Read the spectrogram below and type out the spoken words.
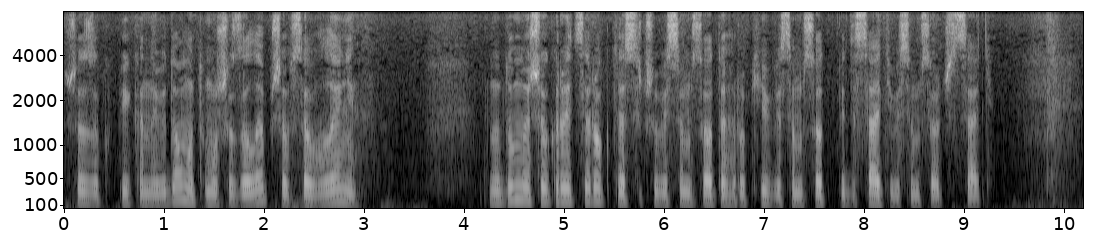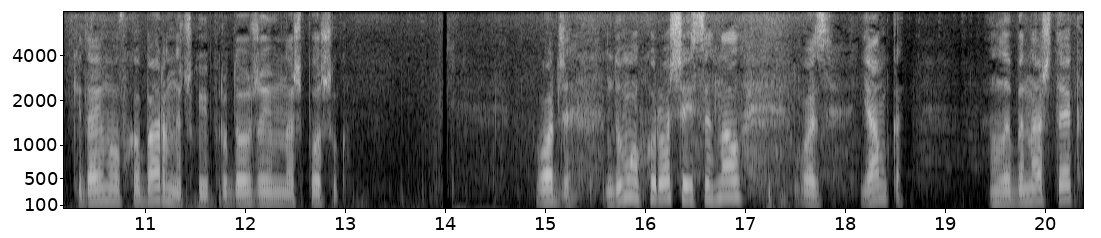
Що за копійка невідомо, тому що залипше все в глині. Ну, думаю, що крейцерок 1800 років, 850 860. Кидаємо в хабарничку і продовжуємо наш пошук. Отже, думав хороший сигнал. Ось ямка, глибина штек,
